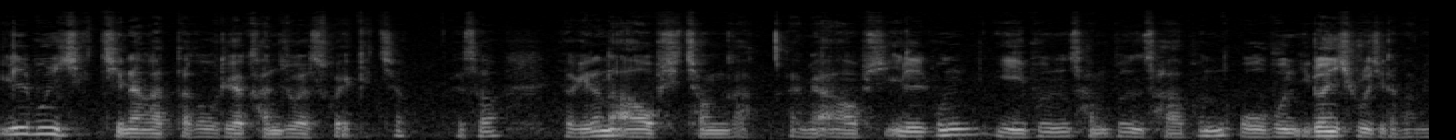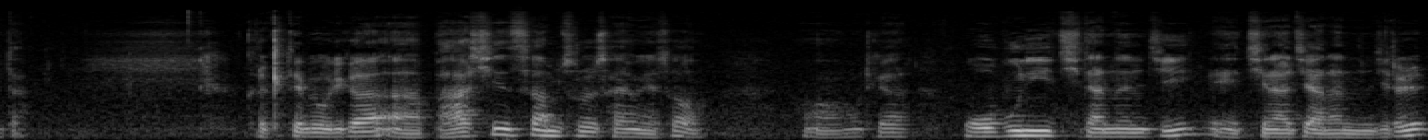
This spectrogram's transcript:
1분씩 지나갔다가 우리가 간주할 수가 있겠죠. 그래서 여기는 9시 정각, 그 다음에 9시 1분, 2분, 3분, 4분, 5분 이런 식으로 지나갑니다. 그렇기 때문에 우리가 아, 바신스 함수를 사용해서 어, 우리가 5분이 지났는지 예, 지나지 않았는지를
